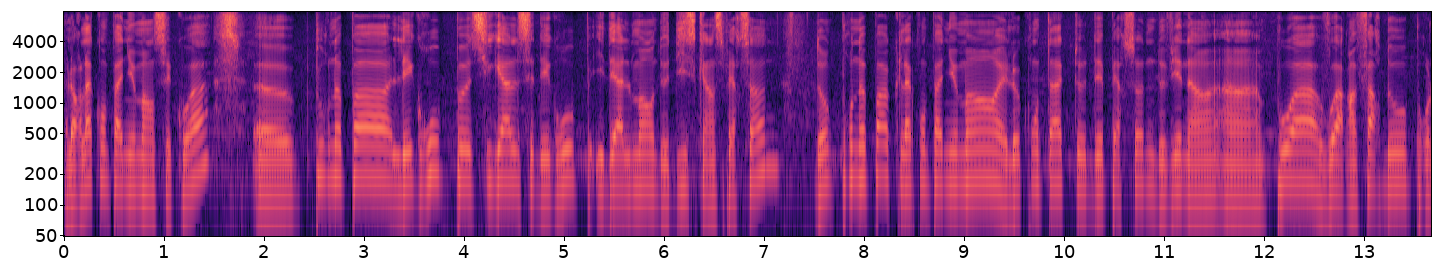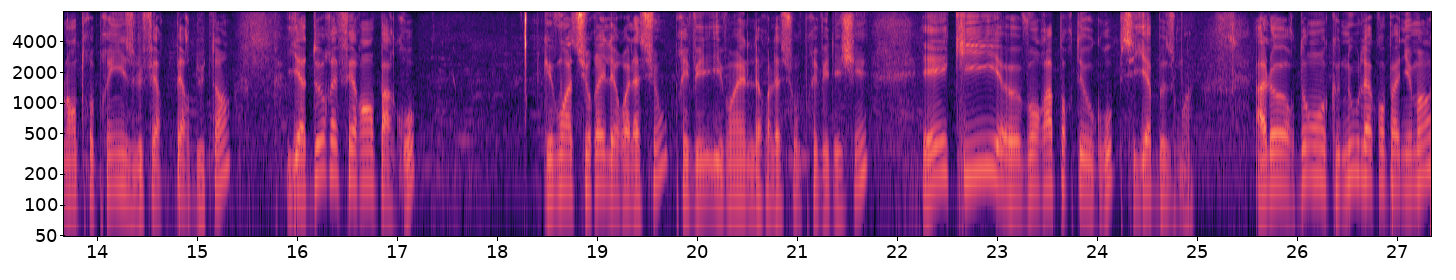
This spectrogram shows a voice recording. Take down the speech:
Alors l'accompagnement, c'est quoi? Euh, Pour ne pas... Les groupes cigales, c'est des groupes idéalement de 10-15 personnes. Donc pour ne pas que l'accompagnement et le contact des personnes deviennent un, poids, voire un fardeau pour l'entreprise, lui faire perdre du temps, il y a deux référents par groupe qui vont assurer les relations, ils vont être les relations privilégiées, et qui euh, vont rapporter au groupe s'il y a besoin. Alors donc nous l'accompagnement,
